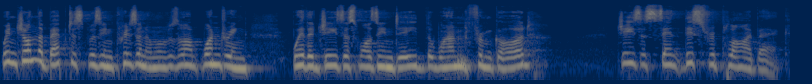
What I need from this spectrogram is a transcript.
When John the Baptist was in prison and was wondering whether Jesus was indeed the one from God, Jesus sent this reply back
